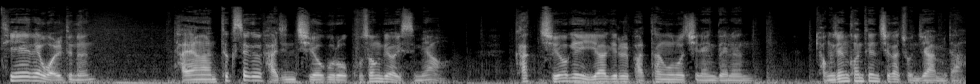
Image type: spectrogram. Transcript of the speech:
TL의 world는 다양한 특색을 가진 지역으로 구성되어 있으며 각 지역의 이야기를 바탕으로 진행되는 경쟁 컨텐츠가 존재합니다.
